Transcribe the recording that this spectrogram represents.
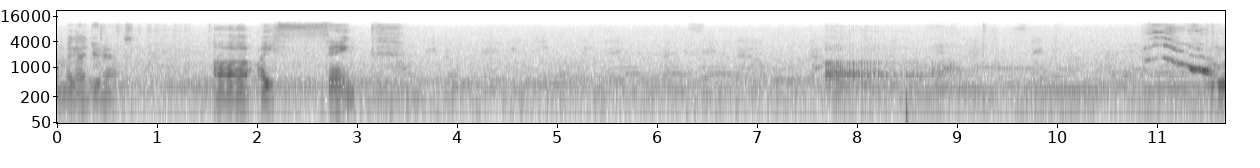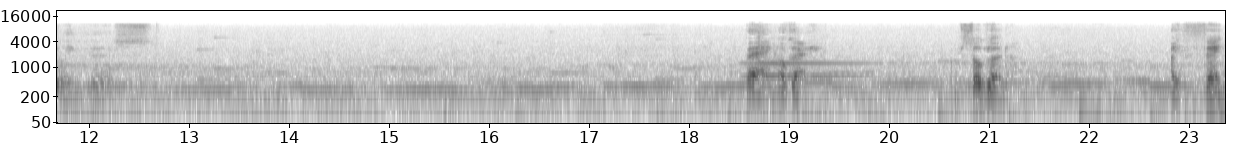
What am I going do next? Uh, I think... Uh, I'll do it like this. Bang, okay. I'm still good. I think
